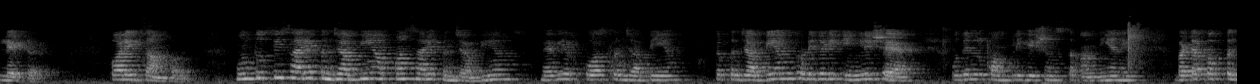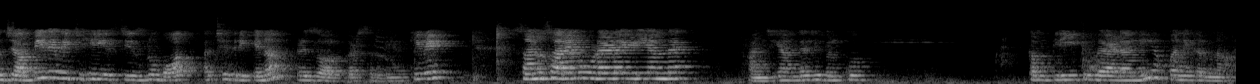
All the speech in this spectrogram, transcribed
letter for example ਹੁਣ ਤੁਸੀਂ ਸਾਰੇ ਪੰਜਾਬੀ ਆ ਆਪਾਂ ਸਾਰੇ ਪੰਜਾਬੀ ਆ ਮੈਂ ਵੀ ਆਫ ਕੋਰਸ ਪੰਜਾਬੀ ਆ ਤਾਂ ਪੰਜਾਬੀਆਂ ਨੂੰ ਥੋੜੀ ਜਿਹੜੀ ਇੰਗਲਿਸ਼ ਹੈ ਉਹਦੇ ਨਾਲ ਕੰਪਲਿਕੇਸ਼ਨਸ ਤਾਂ ਆਉਂਦੀਆਂ ਨੇ ਬਟ ਆਪਾਂ ਪੰਜਾਬੀ ਦੇ ਵਿੱਚ ਹੀ ਇਸ ਚੀਜ਼ ਨੂੰ ਬਹੁਤ ਅੱਛੇ ਤਰੀਕੇ ਨਾਲ ਰਿਜ਼ੋਲਵ ਕਰ ਸਕਦੇ ਹਾਂ। ਕਿਵੇਂ? ਸਾਨੂੰ ਸਾਰਿਆਂ ਨੂੰ ਉੜਾ ਐੜਾ ਈੜੀ ਆਉਂਦਾ ਹੈ? ਹਾਂਜੀ, ਆਉਂਦਾ ਜੀ, ਬਿਲਕੁਲ। ਕੰਪਲੀਟ ਉੜਾ ਐੜਾ ਨਹੀਂ ਆਪਾਂ ਨੇ ਕਰਨਾ।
